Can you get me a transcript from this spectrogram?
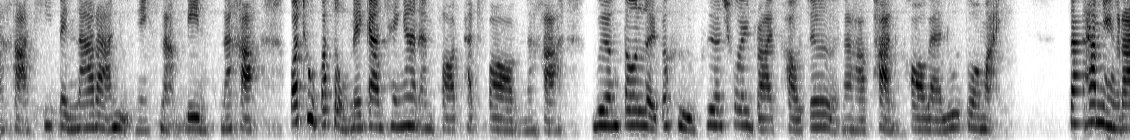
นะคะ ที่เป็นหน้าร้านอยู่ในสนามบินนะคะ วัตถุประสงค์ในการใช้งาน a m p l o y Platform นะคะ เบื้องต้นเลยก็คือเพื่อช่วย drive culture นะคะ ผ่าน core value ตัวใหม่ จะทำอย่างไร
